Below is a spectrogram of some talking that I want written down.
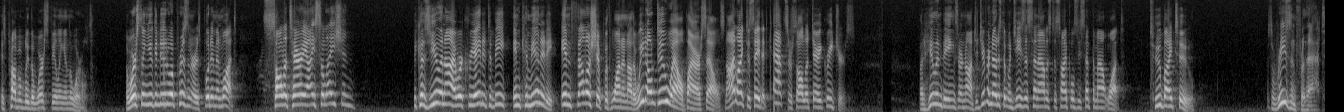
is probably the worst feeling in the world. The worst thing you can do to a prisoner is put him in what? Solitary isolation. Because you and I were created to be in community, in fellowship with one another. We don't do well by ourselves. Now, I like to say that cats are solitary creatures, but human beings are not. Did you ever notice that when Jesus sent out his disciples, he sent them out what? Two by two. There's a reason for that.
